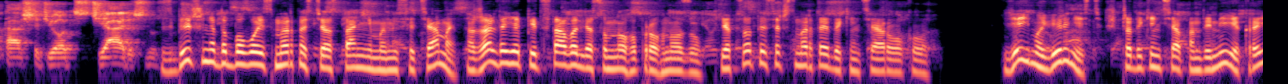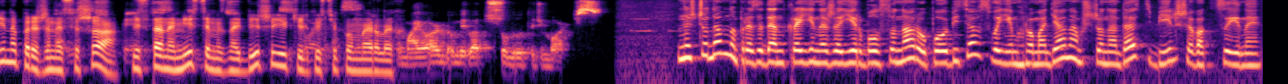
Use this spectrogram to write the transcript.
Taxa de óbitos diários nos Збільшення добової смертності останніми місяцями, на жаль, дає підстави для сумного прогнозу. 500 тисяч смертей до кінця року. Є ймовірність, що до кінця пандемії країна пережене США і стане місцем із найбільшою кількістю померлих. Нещодавно президент країни Жаїр Болсонару пообіцяв своїм громадянам, що надасть більше вакцини.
